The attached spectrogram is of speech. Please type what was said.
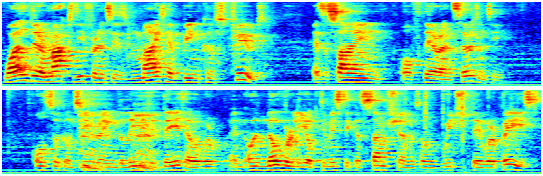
While their marked differences might have been construed as a sign of their uncertainty, also considering the limited data over, and, overly optimistic assumptions on which they were based,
